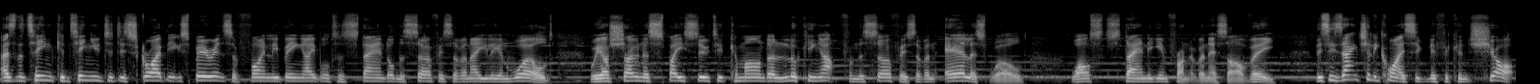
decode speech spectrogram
As the team continue to describe the experience of finally being able to stand on the surface of an alien world we are shown a spacesuited commander looking up from the surface of an airless world whilst standing in front of an SRV. This is actually quite a significant shot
